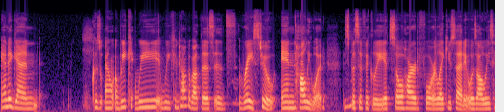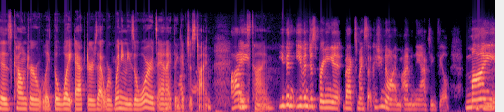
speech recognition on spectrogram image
And again, because uh, we can we we can talk about this. It's race too in Hollywood. Mm-hmm. specifically. It's so hard for, like you said, it was always his counter, like the white actors that were winning these awards. And I think it's just time. I it's time. even even just bringing it back to myself because you know I'm I'm in the acting field. Mm-hmm. My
